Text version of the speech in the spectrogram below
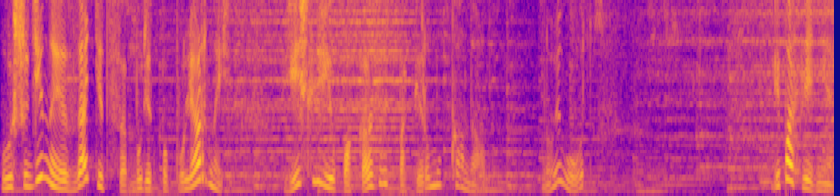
лошадиная задница будет популярной, если ее показывать по Первому каналу. Ну и вот. И последнее.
